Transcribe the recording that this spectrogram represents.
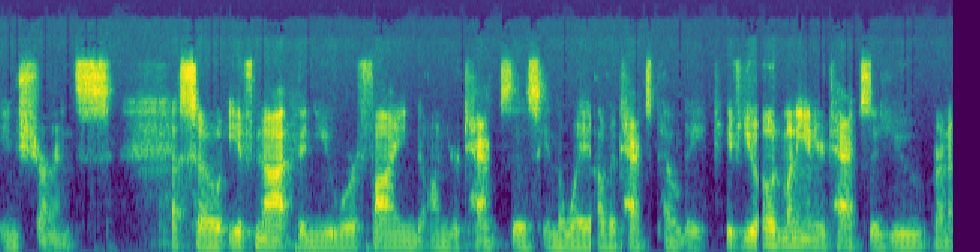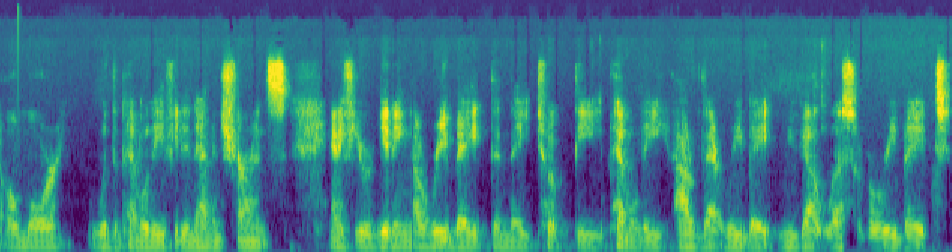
insurance. Uh, so if not, then you were fined on your taxes in the way of a tax penalty. If you owed money on your taxes, you were going to owe more with the penalty if you didn't have insurance. And if you were getting a rebate, then they took the penalty out of that rebate and you got less of a rebate.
